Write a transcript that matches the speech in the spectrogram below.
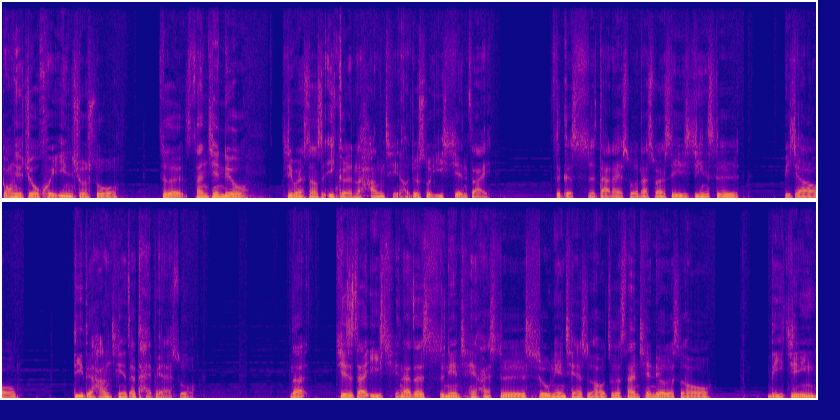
网友就回应，就说这个三千六基本上是一个人的行情哈，就是说以现在这个时代来说，那算是已经是比较低的行情，在台北来说。那其实，在以前，那在十年前还是十五年前的时候，这个三千六的时候，礼金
